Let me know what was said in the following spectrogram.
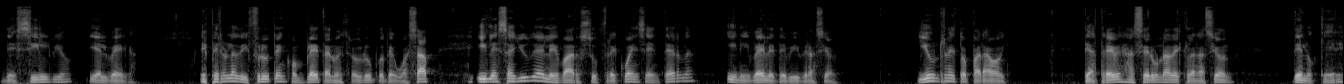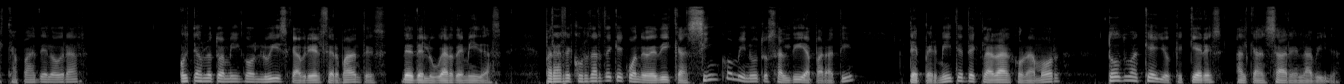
de Silvio y el Vega. Espero la disfruten completa en nuestro grupo de WhatsApp y les ayude a elevar su frecuencia interna y niveles de vibración. Y un reto para hoy. ¿Te atreves a hacer una declaración de lo que eres capaz de lograr? Hoy te hablo tu amigo Luis Gabriel Cervantes desde el lugar de Midas para recordarte que cuando dedicas cinco minutos al día para ti, te permite declarar con amor todo aquello que quieres alcanzar en la vida.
